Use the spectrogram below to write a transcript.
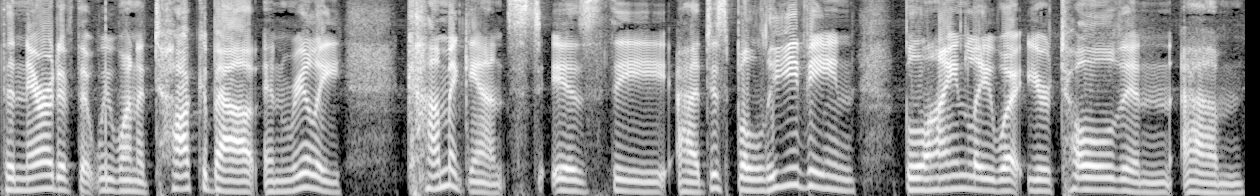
the narrative that we want to talk about and really come against is the uh, just believing blindly what you're told and um,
